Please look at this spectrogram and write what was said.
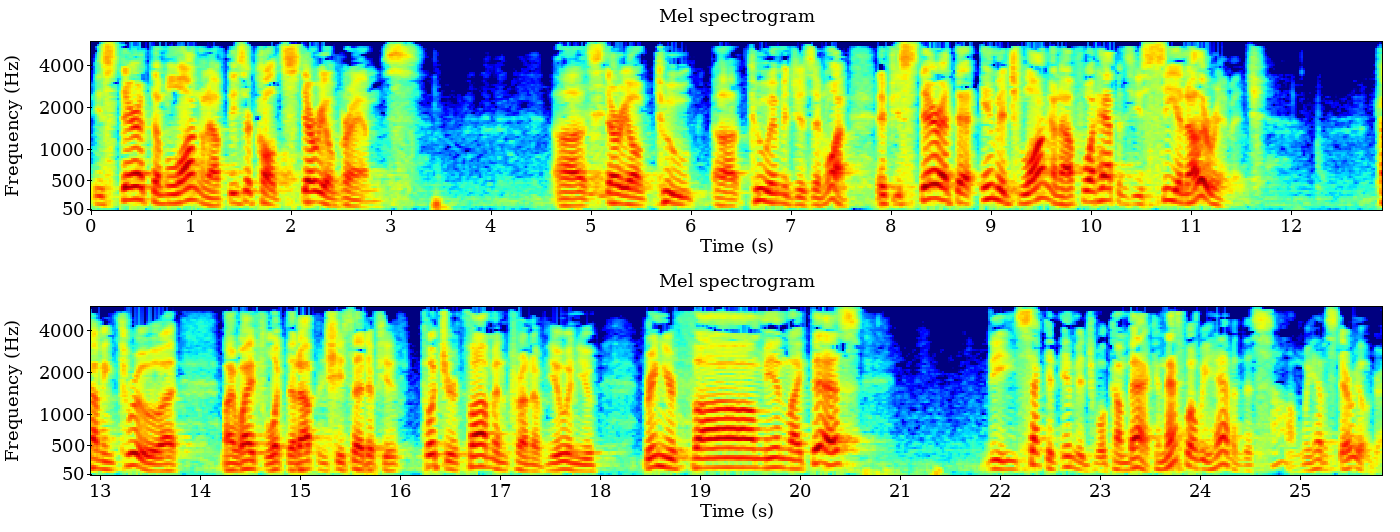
you stare at them long enough, these are called stereograms. uh, stereo two uh, two images in one. If you stare at that image long enough, what happens? You see another image coming through. Uh, my wife looked it up and she said if you put your thumb in front of you and you bring your thumb in like this, the second image will come back. And that's what we have in this psalm. We have a stereogram.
